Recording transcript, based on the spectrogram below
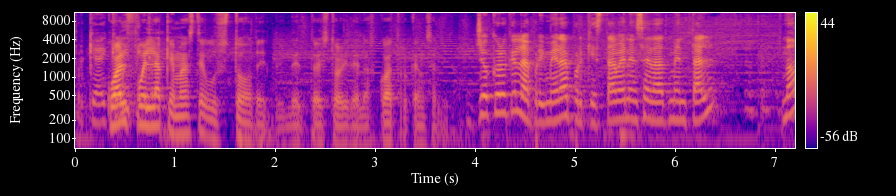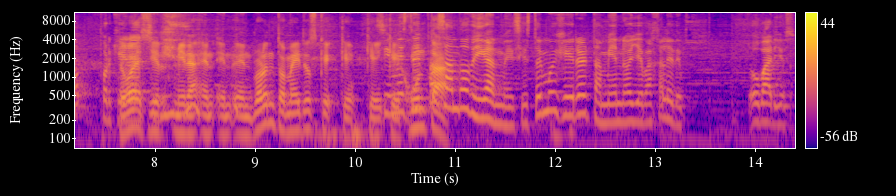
porque hay ¿Cuál crítica. fue la que más te gustó de, de- de Toy Story, de las cuatro que han salido? Yo creo que la primera porque estaba en esa edad mental, ¿no? Porque Te voy a decir, chiquita. mira, en, en, en Rotten Tomatoes que, que, que, si que me estoy junta, pasando, díganme. Si estoy muy hater, también, oye, bájale de ovarios.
